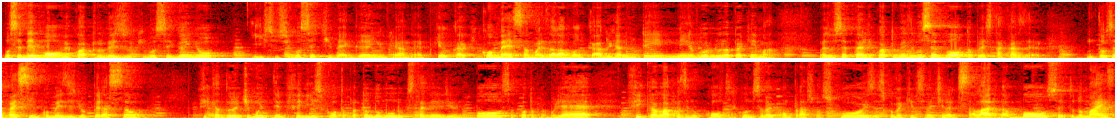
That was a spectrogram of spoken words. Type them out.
você devolve quatro vezes o que você ganhou. Isso se você tiver ganho já, né? Porque o cara que começa mais alavancado já não tem nem a gordura para queimar. Mas você perde quatro vezes e você volta para estacar zero. Então você faz cinco meses de operação, fica durante muito tempo feliz, conta para todo mundo que está ganhando dinheiro na bolsa, conta para a mulher, fica lá fazendo conta de quando você vai comprar suas coisas, como é que você vai tirar de salário da bolsa e tudo mais.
